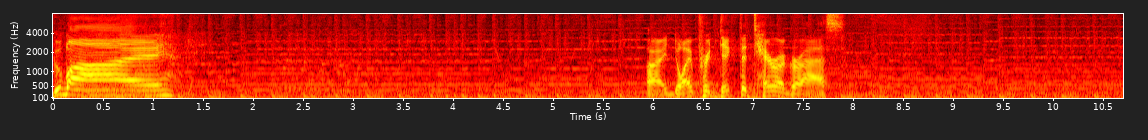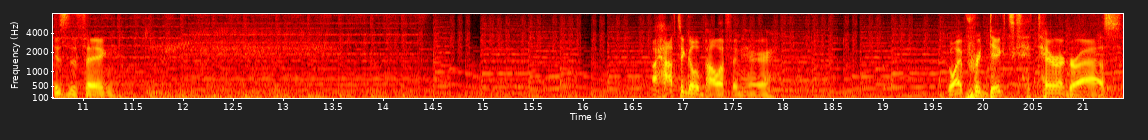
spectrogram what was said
Goodbye. All right, do I predict the Tera Grass? Is the thing. I have to go Palafin here. Do I predict Tera Grass?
